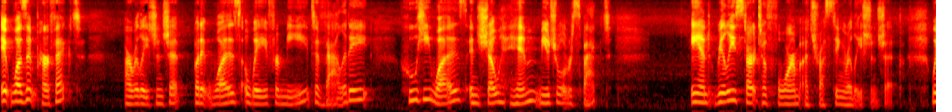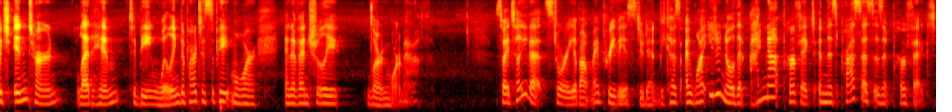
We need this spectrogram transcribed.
It wasn't perfect our relationship, but it was a way for me to validate who he was and show him mutual respect and really start to form a trusting relationship, which in turn led him to being willing to participate more and eventually learn more math. So I tell you that story about my previous student because I want you to know that I'm not perfect and this process isn't perfect.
